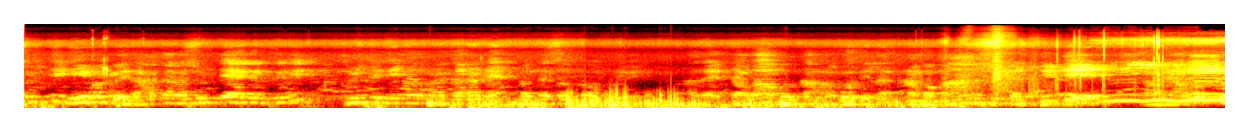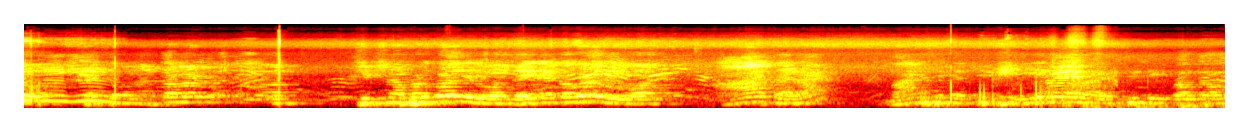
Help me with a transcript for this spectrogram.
ಸೃಷ್ಟಿ ನಿಯಮಗಳಿದೆ ಆ ತರ ಸೃಷ್ಟಿ ಆಗಿರ್ತೀವಿ, ಸೃಷ್ಟಿ ನಿಯಮದ ಪ್ರಕಾರನೇ ಮತ್ತೆ ಸ್ವಲ್ಪ ಹೋಗ್ತೀವಿ. ಆದ್ರೆ ಜವಾಬುತ ಆಗೋದಿಲ್ಲ. ನಮ್ಮ ಮಾನಸಿಕ ಸ್ಥಿತಿ ಅರ್ಥ ಮಾಡ್ಕೊಳ್ಳೋದಿಲ್ವೋ ಶಿಕ್ಷಣ ಪಡ್ಕೊಳ್ಳೋದಿಲ್ವೋ ಧೈರ್ಯ ತಗೊಳ್ಳೋದಿಲ್ವೋ ಆ ತರ ಮಾನಸಿಕ ಸ್ಥಿತಿ ಹೀನಾಯವಾದ ಸ್ಥಿತಿಗೆ ಬಂದಾಗ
